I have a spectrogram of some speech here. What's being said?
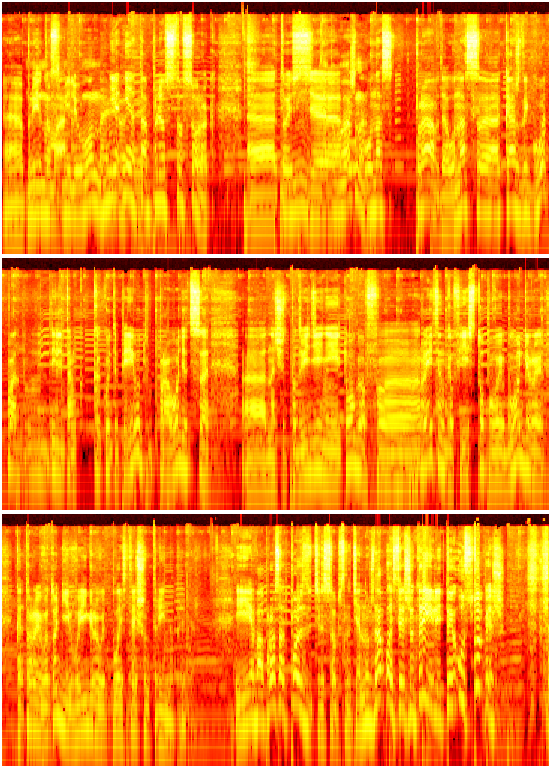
Э, При Минус этом, а, миллион, наверное. Нет, нет, там плюс 140. Э, То есть... это важно? У нас... Правда, у нас э, каждый год под, или там какой-то период проводится э, значит, подведение итогов э, рейтингов. Есть топовые блогеры, которые в итоге выигрывают PlayStation 3, например. И вопрос от пользователя, собственно. Тебе нужна PlayStation 3 или ты уступишь?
